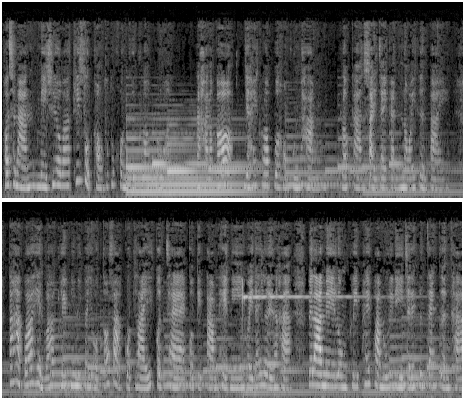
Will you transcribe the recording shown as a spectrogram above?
เพราะฉะนั้นเมเชื่อว่าที่สุดของทุกๆ คนคือครอบ น้อยเกินไป ถ้าหากว่าเห็นว่าคลิปนี้มีประโยชน์ก็ฝากกดไลค์ กดแชร์ กดติดตามเพจนี้ไว้ได้เลยนะคะ เวลาเมย์ลงคลิปให้ความรู้ดีๆ จะได้ขึ้นแจ้งเตือนค่ะ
